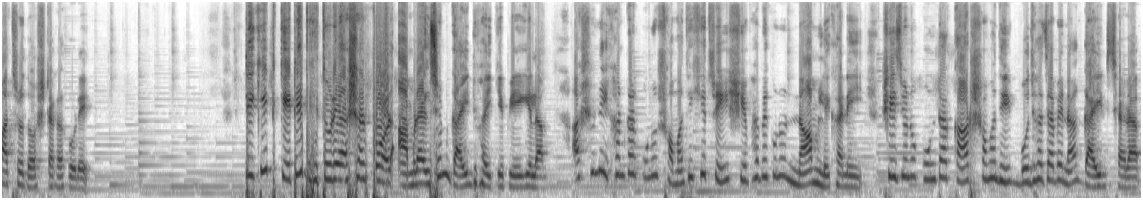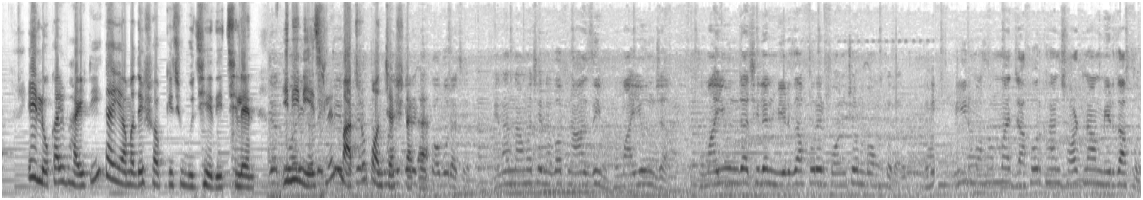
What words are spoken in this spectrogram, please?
মাত্র দশ টাকা করে। টিকিট কেটে ভেতরে আসার পর আমরা একজন গাইড ভাইকে পেয়ে গেলাম। আসলে এখানকার কোনো সমাধি ক্ষেত্রেই সেভাবে কোনো নাম লেখা নেই। সেই জন্য কোনটা কার সমাধি বোঝা যাবে না গাইড ছাড়া। এই লোকাল ভাইটি তাই আমাদের সবকিছু বুঝিয়ে দিচ্ছিলেন। ইনি নিয়েছিলেন মাত্র পঞ্চাশ টাকা। এনার নাম আছে নবাব নাজিম হুমায়ুন জা হুমায়ুন জা ছিলেন মির্জাফরের পঞ্চম বংশধর। মীর মোহাম্মদ জাফর খান, শর্ট নাম মির্জাফর।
